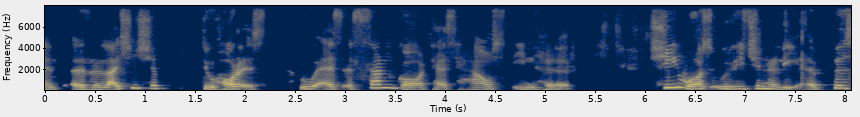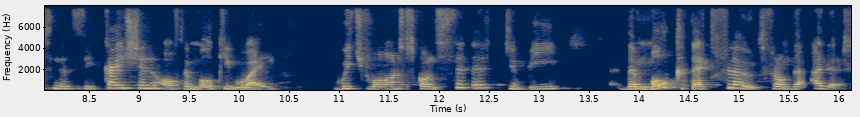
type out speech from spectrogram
and a relationship to Horus, who as a sun god has housed in her. She was originally a personification of the Milky Way, which was considered to be the milk that flowed from the udders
